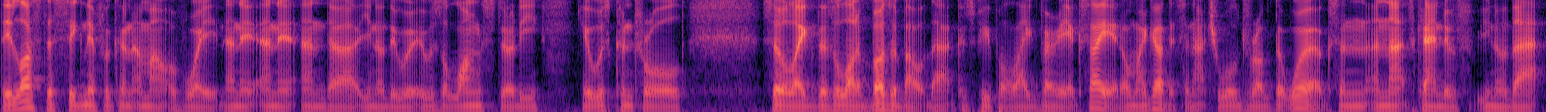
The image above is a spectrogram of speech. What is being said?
They lost a significant amount of weight, and it and it and uh, you know they were. It was a long study. It was controlled. So like, there's a lot of buzz about that because people are like very excited. Oh my god, it's an actual drug that works, and and that's kind of you know that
